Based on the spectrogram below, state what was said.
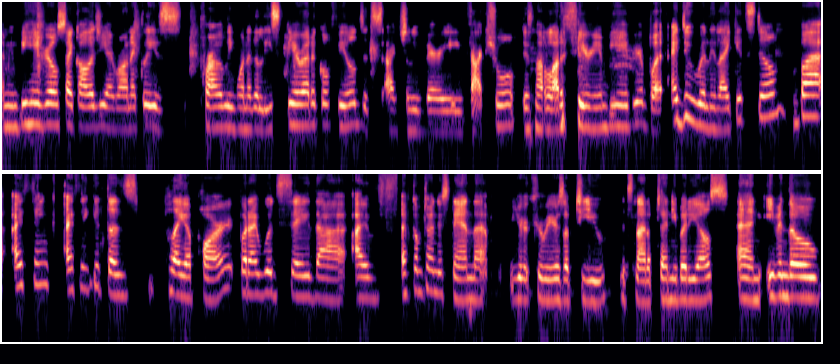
I mean, behavioral psychology, ironically, is probably one of the least theoretical fields. It's actually very factual. There's not a lot of theory in behavior, but I do really like it still. But I think I think it does play a part. But I would say that I've I've I've come to understand that your career is up to you. It's not up to anybody else. And even though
